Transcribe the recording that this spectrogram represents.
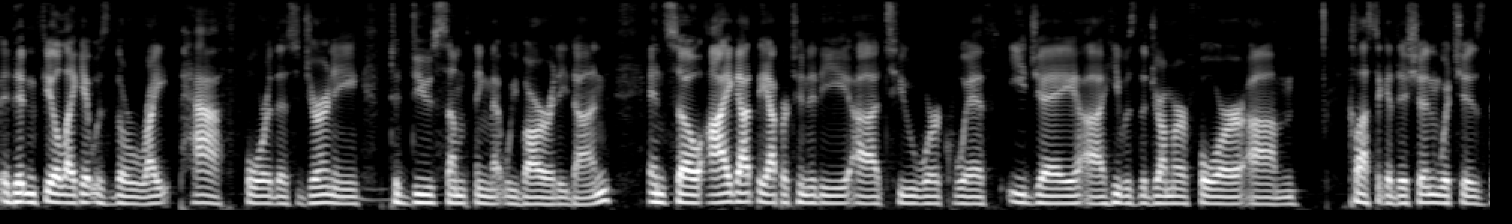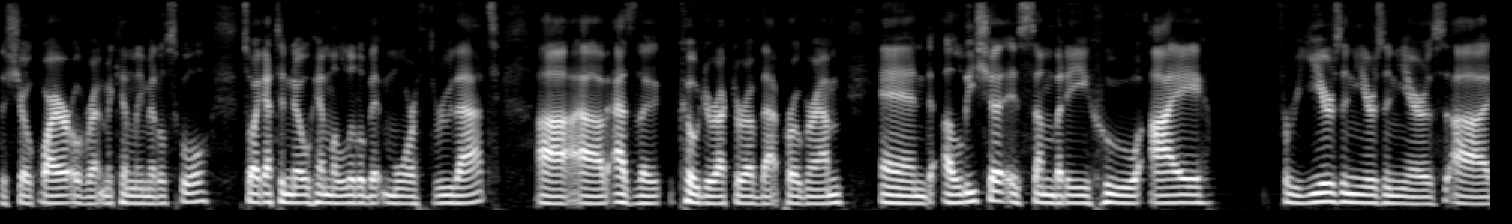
it didn't feel like it was the right path for this journey to do something that we've already done. And so I got the opportunity uh, to work with EJ. Uh, he was the drummer for um, Classic Edition, which is the show choir over at McKinley Middle School. So I got to know him a little bit more through that uh, uh, as the co-director of that program. And Alicia is somebody who I for years and years and years. Uh,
